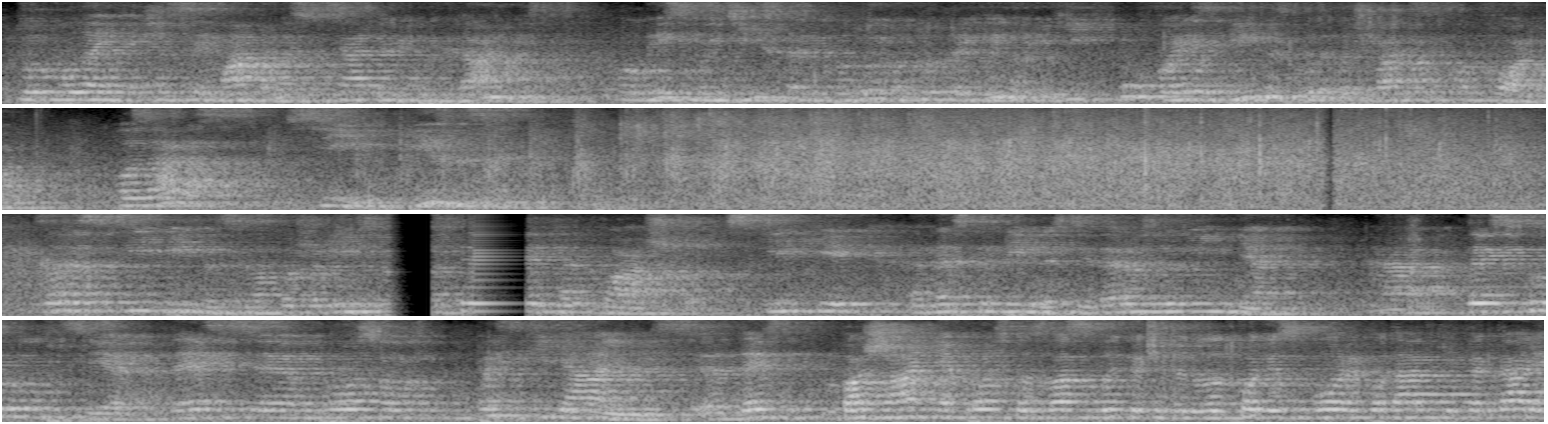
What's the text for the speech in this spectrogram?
турбулентні часи матиме соціальну відповідальність, колись ми дійсно відбудуємо ту країну, в якій увесь бізнес буде почуватися комфортно. Бо зараз всі бізнеси Зараз всі бізнеси на пожаліють про як важко, скільки нестабільності, нерозуміння, е, десь корупція, десь е, просто бездіяльність, е, десь бажання просто з вас викачати додаткові збори, податки і так далі.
